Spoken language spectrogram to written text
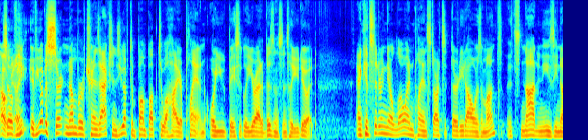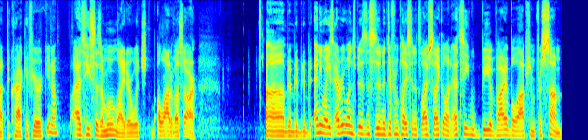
Oh, so if really? you if you have a certain number of transactions, you have to bump up to a higher plan, or you basically you're out of business until you do it. And considering their low end plan starts at thirty dollars a month, it's not an easy nut to crack if you're, you know, as he says, a moonlighter, which a lot of us are. Uh, anyways, everyone's business is in a different place in its life cycle, and Etsy will be a viable option for some.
